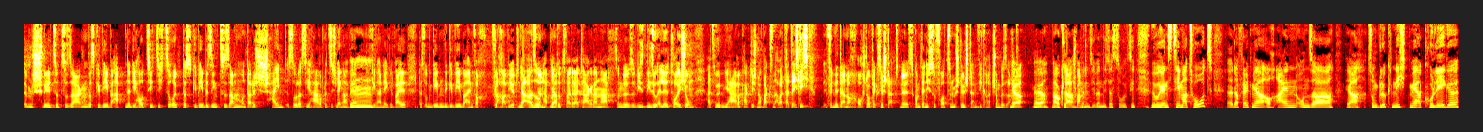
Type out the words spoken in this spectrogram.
ähm, schwillt sozusagen das Gewebe ab. Ne? Die Haut zieht sich zurück, das Gewebe sinkt zusammen. Und dadurch scheint es so, dass die Haare plötzlich länger werden, die Fingernägel, weil das umgebende Gewebe einfach flacher wird. Mhm. Ja, also, Und dann hat man ja. so zwei, drei Tage danach so eine so vis- visuelle Täuschung, als würden die Haare praktisch noch wachsen. Aber tatsächlich findet da noch auch Stoffwechsel statt. Ne? Es kommt ja nicht sofort zu einem Stillstand, wie gerade schon gesagt. Ja, ja, ja. Aber klar, Spannend. wenn, sie- wenn sich das zurückzieht. Übrigens, Thema Tod, äh, da fällt mir auch ein, unser, ja, zum Glück nicht mehr Kollege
